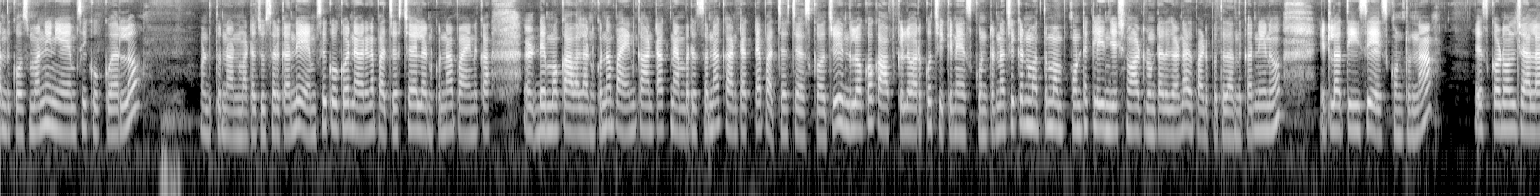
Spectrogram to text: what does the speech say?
అందుకోసమని నేను ఏఎంసీ కుక్వేర్లో వండుతున్నాను అనమాట చూసారు కానీ ఏఎంసీ కుక్వేర్ని ఎవరైనా పర్చేస్ చేయాలనుకున్నా పైన కా డెమో కావాలనుకున్నా పైన కాంటాక్ట్ నెంబర్ ఇస్తున్నా కాంటాక్టే పర్చేస్ చేసుకోవచ్చు. ఇందులో ఒక హాఫ్ కిలో వరకు చికెన్ వేసుకుంటున్నా. చికెన్ మొత్తం పంపుకుంటే క్లీన్ చేసిన వాటర్ ఉంటుంది కానీ అది పడిపోతుంది. అందుకని నేను ఇట్లా తీసి వేసుకుంటున్నా. వేసుకోవడం వల్ల చాలా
